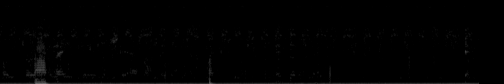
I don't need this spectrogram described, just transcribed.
Controlarla y que no sea más allá de las cuatro semanas. Esto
